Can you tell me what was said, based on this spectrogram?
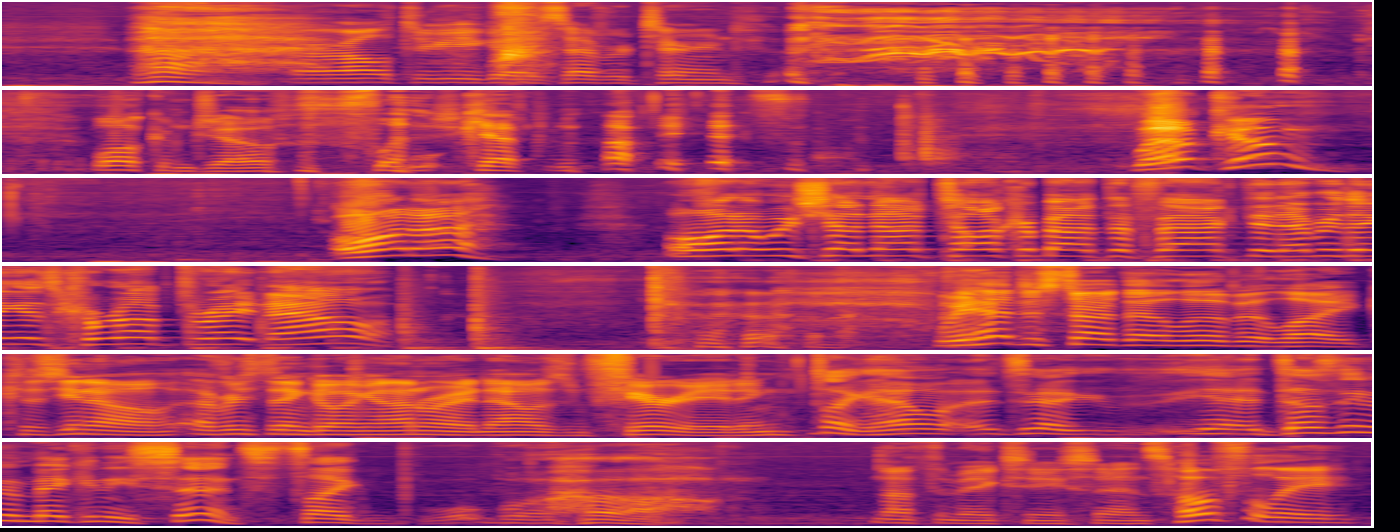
Our alter egos have returned. Welcome, Joe slash Captain Obvious. Welcome. Order. Order. We shall not talk about the fact that everything is corrupt right now. We had to start that a little bit light because you know everything going on right now is infuriating. It's like hell. It's like yeah. It doesn't even make any sense. It's like whoa. Nothing makes any sense. Hopefully,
